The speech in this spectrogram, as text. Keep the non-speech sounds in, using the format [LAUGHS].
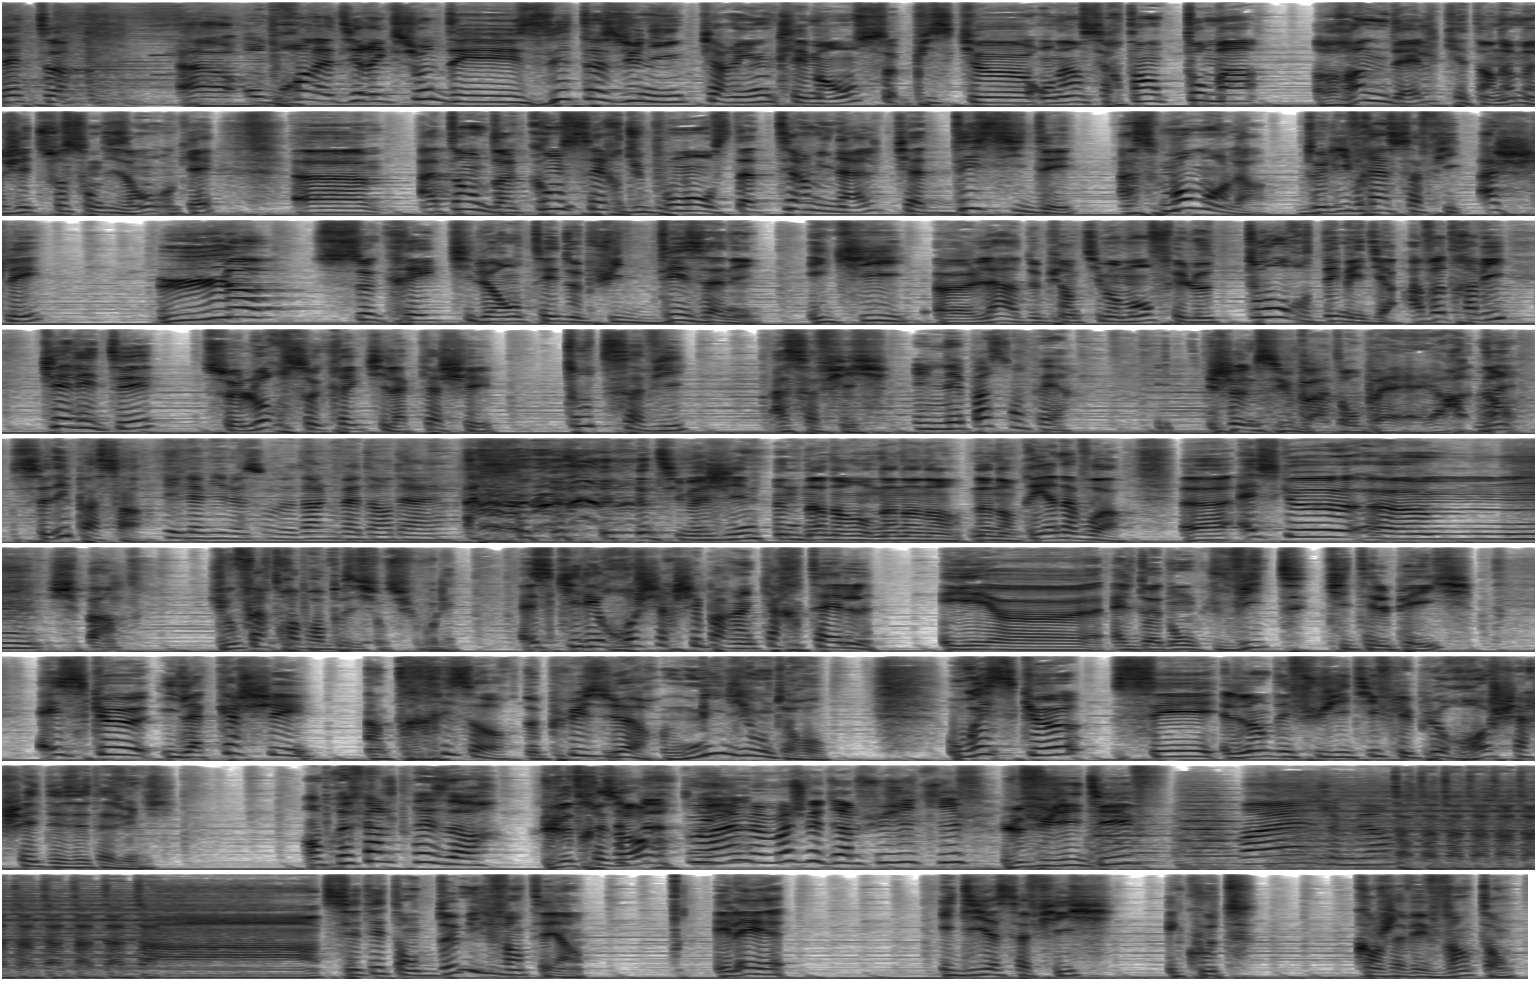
Euh, on prend la direction des États-Unis, Karine Clémence, puisque on a un certain Thomas Randall, qui est un homme âgé de 70 ans, ok, euh, atteint d'un cancer du poumon au stade terminal, qui a décidé à ce moment-là de livrer à sa fille Ashley le secret qui le hantait depuis des années et qui, euh, là, depuis un petit moment, fait le tour des médias. À votre avis, quel était ce lourd secret qu'il a caché toute sa vie à sa fille? Il n'est pas son père. Je ne suis pas ton père. Non, Ouais. ce n'est pas ça. Et il a mis le son de Dark Vador derrière. [LAUGHS] T'imagines? Non, non, non, non, non, non, non, rien à voir. Euh, Est-ce que, euh, je sais pas, je vais vous faire trois propositions si vous voulez. Est-ce qu'il est recherché par un cartel et euh, elle doit donc vite quitter le pays? Est-ce que il a caché un trésor de plusieurs millions d'euros? Ou est-ce que c'est l'un des fugitifs les plus recherchés des États-Unis? On préfère le trésor. Le trésor [LAUGHS] Ouais, mais moi je vais dire le fugitif. Le fugitif Ouais, j'aime bien. Ta, ta, ta, ta, ta, ta, ta, ta, ta, ta. C'était en 2021. Et là, il dit à sa fille, écoute, quand j'avais 20 ans,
